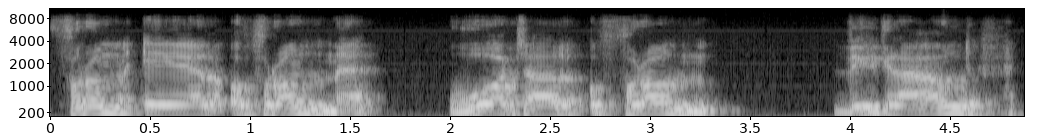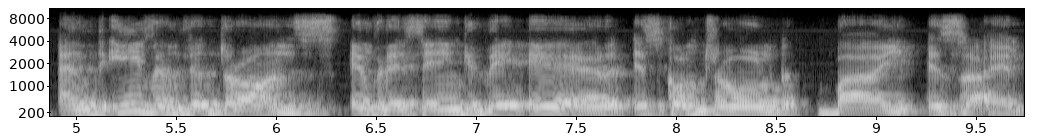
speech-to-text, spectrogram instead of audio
from air, from water, from the ground, and even the drones, everything, the air is controlled by Israel.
